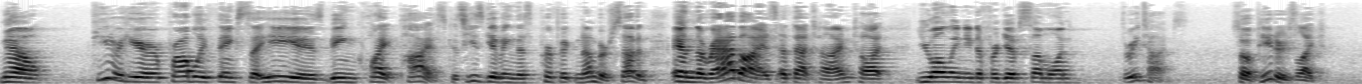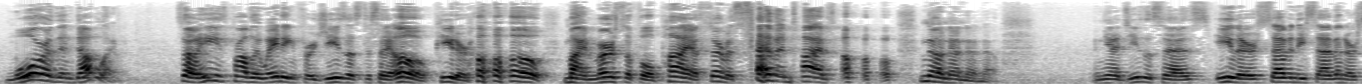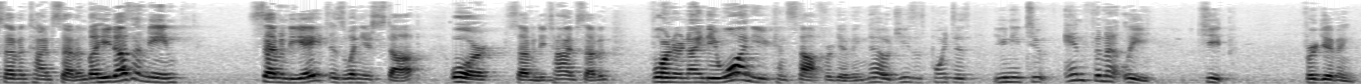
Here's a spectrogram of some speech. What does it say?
Now, Peter here probably thinks that he is being quite pious because he's giving this perfect number, seven. And the rabbis at that time taught you only need to forgive someone three times. So Peter's like, more than doubling. So he's probably waiting for Jesus to say, Oh, Peter, oh, oh, oh, my merciful, pious service, seven times. Oh, oh, no, no, no, no. And yet Jesus says either 77 or 7 times 7, but he doesn't mean 78 is when you stop, or 70 times 7. 491 you can stop forgiving. No, Jesus' point is you need to infinitely keep forgiving.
